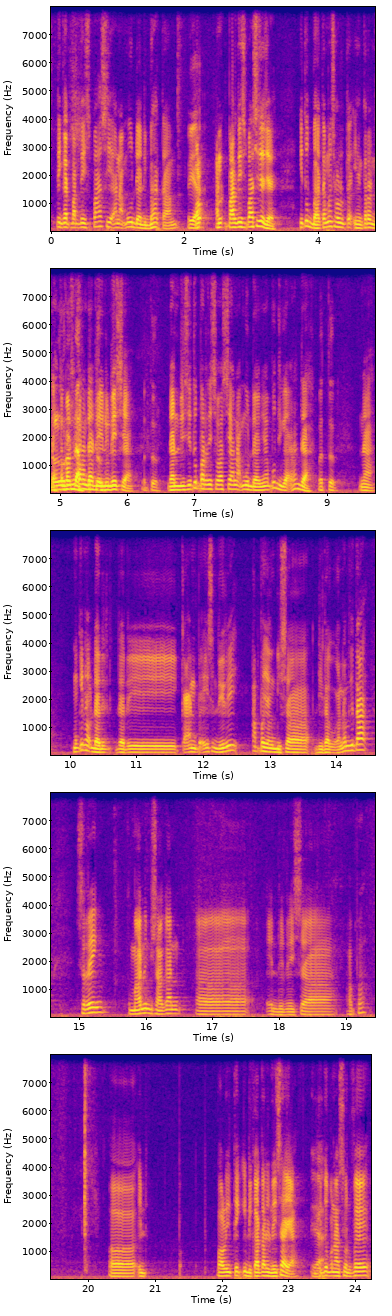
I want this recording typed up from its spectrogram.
tingkat partisipasi anak muda di Batam, Iya. kalau partisipasi saja itu Batam kan selalu yang terendah, Terlalu termasuk rendah, terendah di betul. Indonesia. Betul. Dan di situ partisipasi anak mudanya pun juga rendah. betul Nah, mungkin kalau dari dari KNPI sendiri apa yang bisa dilakukan? Kan kita sering kemarin misalkan eh, Indonesia apa eh, in- po- politik indikator Indonesia ya, Ya. itu pernah survei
